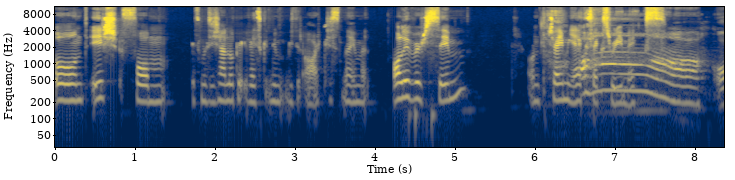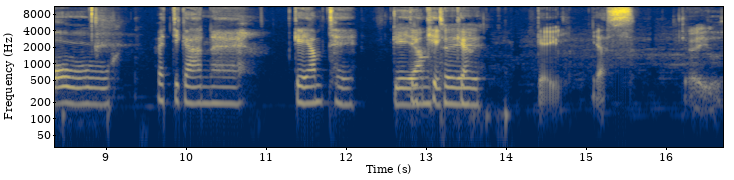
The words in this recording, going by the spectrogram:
Und ist vom, jetzt muss ich schnell schauen, ich weiß nicht mehr, wie der Artist nennt, Oliver Sim und Jamie XX Remix. Ah, oh. Hätte ich gerne GMT. Kicken. Geil. Yes. Geil.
